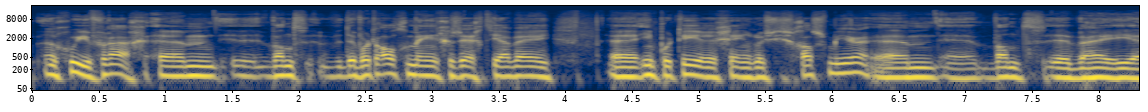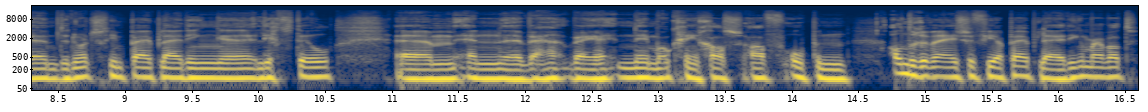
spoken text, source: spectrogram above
een goede vraag. Um, want er wordt algemeen gezegd: ja, wij importeren geen Russisch gas meer. Um, want wij, de Nord Stream-pijpleiding ligt stil. Um, en wij nemen ook geen gas af op een andere wijze via pijpleidingen. Maar wat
